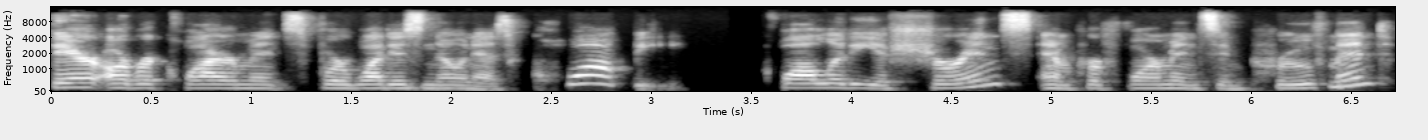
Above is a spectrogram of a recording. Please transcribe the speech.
there are requirements for what is known as QAPI, quality assurance and performance improvement.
